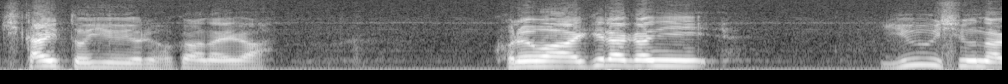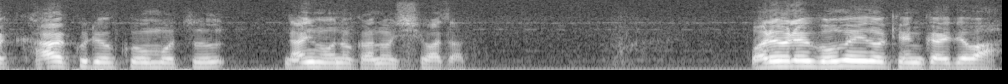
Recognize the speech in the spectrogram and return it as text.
機械というより他はないがこれは明らかに優秀な科学力を持つ何者かの仕業だ我々5名の見解では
